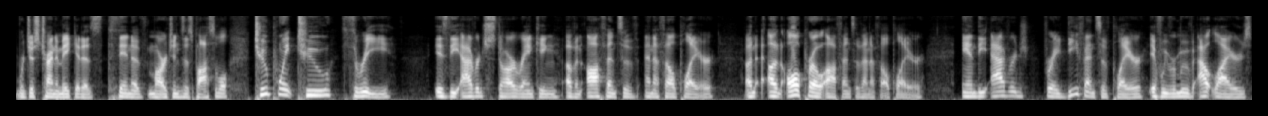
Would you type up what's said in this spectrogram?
We're just trying to make it as thin of margins as possible. 2.23 is the average star ranking of an offensive NFL player an, an all pro offensive NFL player and the average for a defensive player, if we remove outliers,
